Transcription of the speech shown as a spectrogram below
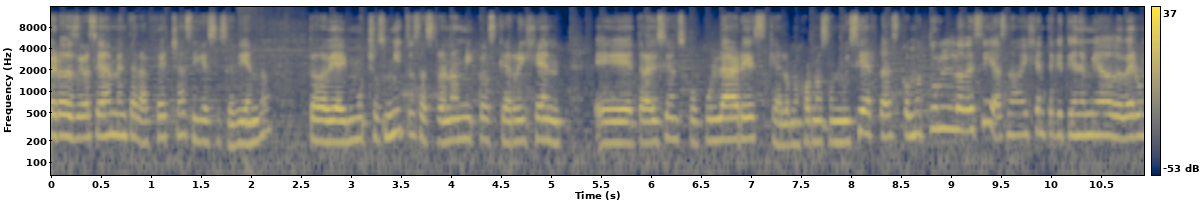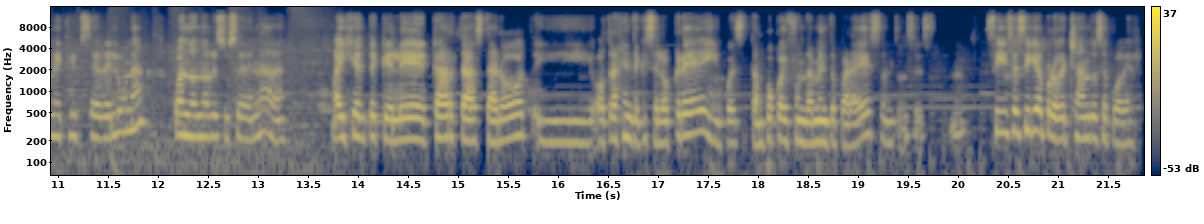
pero desgraciadamente a la fecha sigue sucediendo. Todavía hay muchos mitos astronómicos que rigen eh, tradiciones populares que a lo mejor no son muy ciertas. Como tú lo decías, ¿no? Hay gente que tiene miedo de ver un eclipse de luna cuando no le sucede nada hay gente que lee cartas, tarot y otra gente que se lo cree y pues tampoco hay fundamento para eso. Entonces, sí, se sigue aprovechando ese poder.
